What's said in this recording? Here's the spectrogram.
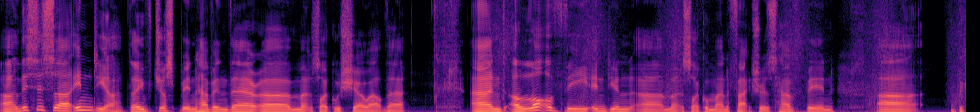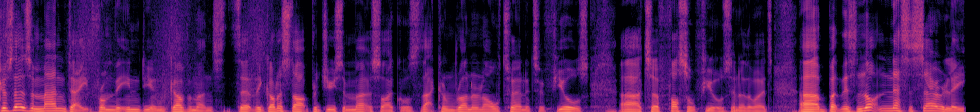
Uh, this is uh, India. They've just been having their uh, motorcycle show out there. And a lot of the Indian uh, motorcycle manufacturers have been, uh, because there's a mandate from the Indian government that they've got to start producing motorcycles that can run on alternative fuels uh, to fossil fuels, in other words. but there's not necessarily,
